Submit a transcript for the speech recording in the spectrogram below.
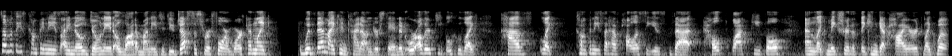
some of these companies I know donate a lot of money to do justice reform work and like with them I can kind of understand it. Or other people who like have like companies that have policies that help black people and like make sure that they can get hired like whether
